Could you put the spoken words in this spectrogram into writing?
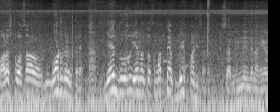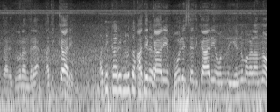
ಬಹಳಷ್ಟು ಹೊಸ ನೋಡಿದ್ರೆ ಇರ್ತಾರೆ ಏನ್ ದೂರು ಏನಂತ ಮತ್ತೆ ಬ್ರೀಫ್ ಮಾಡಿ ಸರ್. ಸರ್ ನಿನ್ನೆಯಿಂದ ನಾನು ಹೇಳ್ತಾ ಇದ್ದೆ ದೂರ ಅಂದರೆ ಅಧಿಕಾರಿ. ಅಧಿಕಾರಿ ವಿರುದ್ಧ ಅಧಿಕಾರಿ ಪೊಲೀಸ್ ಅಧಿಕಾರಿ ಒಂದು ಹೆಣ್ಣು ಮಗಳನ್ನು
